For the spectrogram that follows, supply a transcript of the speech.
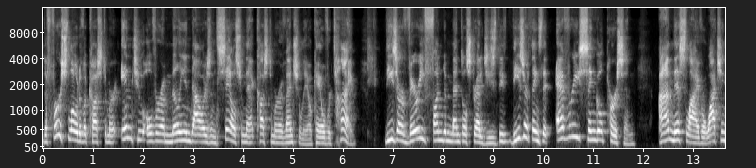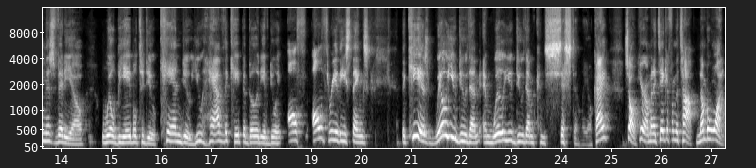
the first load of a customer into over a million dollars in sales from that customer eventually, okay, over time. These are very fundamental strategies. These are things that every single person on this live or watching this video will be able to do, can do. You have the capability of doing all, all three of these things. The key is will you do them and will you do them consistently? Okay. So here, I'm going to take it from the top. Number one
